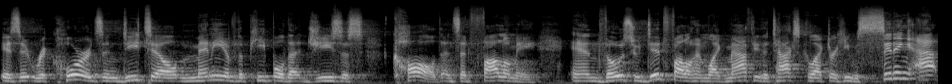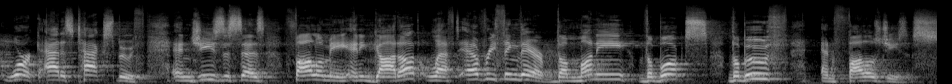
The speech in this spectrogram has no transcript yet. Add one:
is it records in detail many of the people that Jesus called and said, Follow me. And those who did follow him, like Matthew the tax collector, he was sitting at work at his tax booth. And Jesus says, Follow me. And he got up, left everything there the money, the books, the booth, and follows Jesus.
